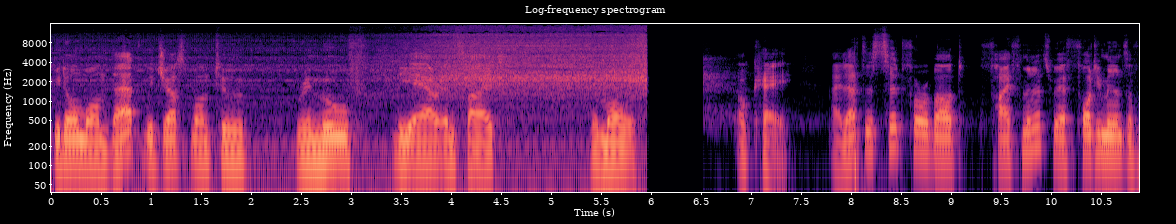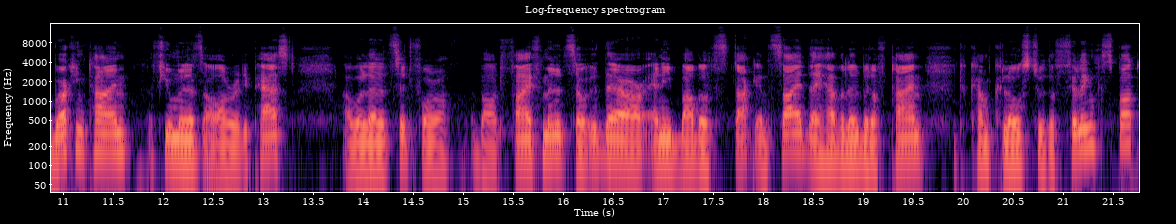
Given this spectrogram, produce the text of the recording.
We don't want that, we just want to remove the air inside the mold. Okay, I let this sit for about five minutes. We have 40 minutes of working time. A few minutes are already passed. I will let it sit for about five minutes. So if there are any bubbles stuck inside, they have a little bit of time to come close to the filling spot.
